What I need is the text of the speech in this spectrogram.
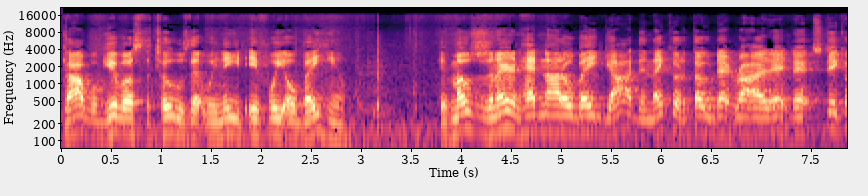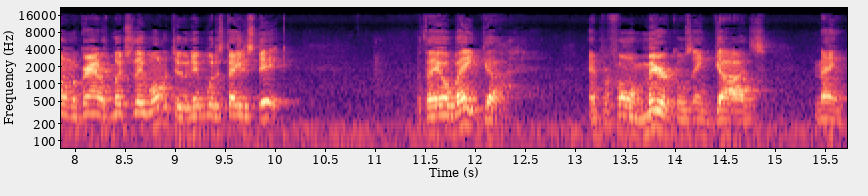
God will give us the tools that we need if we obey Him. If Moses and Aaron had not obeyed God, then they could have thrown that, that, that stick on the ground as much as they wanted to, and it would have stayed a stick. But they obeyed God and performed miracles in God's name.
